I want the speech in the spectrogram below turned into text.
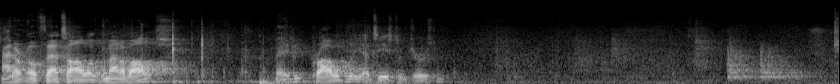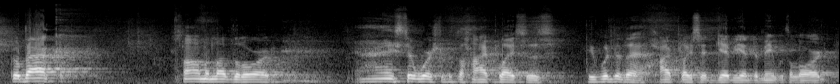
I don't know if that's Olive, the Mount of Olives. Maybe, probably, that's east of Jerusalem. Go back. Solomon loved the Lord. He still worshiped at the high places. He went to the high place at Gibeon to meet with the Lord.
